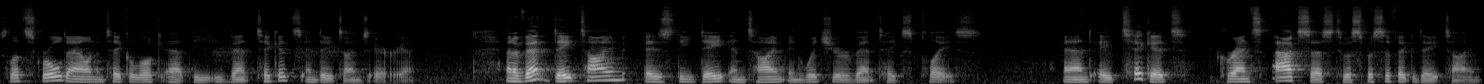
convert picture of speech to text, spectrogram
So let's scroll down and take a look at the event tickets and date times area. An event date time is the date and time in which your event takes place. And a ticket grants access to a specific date time.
